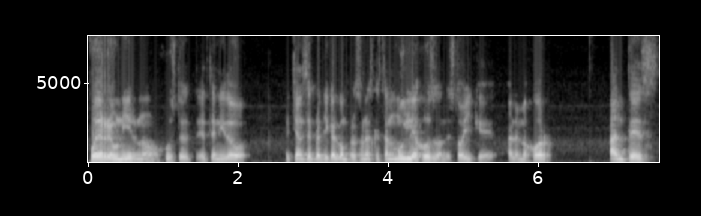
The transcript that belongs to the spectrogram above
puede reunir, ¿no? Justo he tenido el chance de platicar con personas que están muy lejos de donde estoy y que a lo mejor antes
